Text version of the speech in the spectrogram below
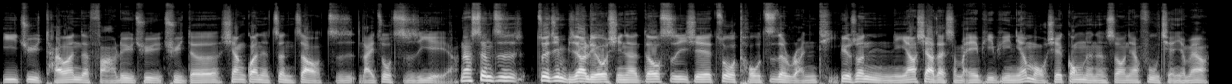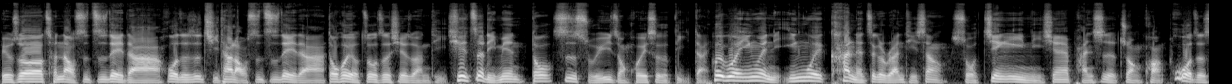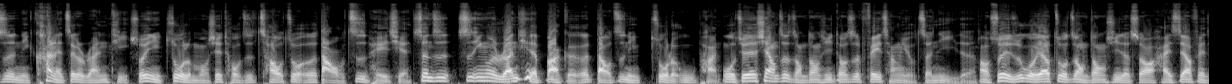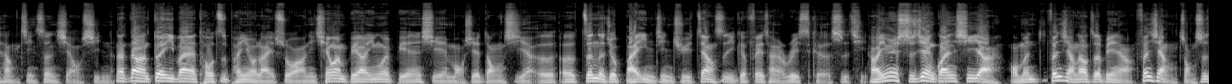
依据台湾的法律去取得相关的证照，职来做职业啊。那甚至最近比较流行的，都是一些做投资的软体，比如说你要下载什么 APP，你要某些功能的时候，你要付钱，有没有？比如说陈老师之类的啊，或者是其他老师之类的啊，都会有做这些软体。其实这里面都是属于一种灰色地带。会不会因为你因为看了这个软体上所建议你现在盘势的状况，或者是你看了这个软体，所以你做了某些投资操作而导致赔钱，甚至是因为软体的 bug 而导致你做了误判？我觉得像这种东西都是非常有争议的哦。所以如果要做这种东西的时候，还是要非常谨慎小心的。那当然，对一般的投资朋友来说啊，你千万不要因为别人写某些东西啊，而而真的就 buy in 进去，这样是一个非常有 risk 的事情。好，因为时间关系啊，我们分享到这边啊，分享总是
